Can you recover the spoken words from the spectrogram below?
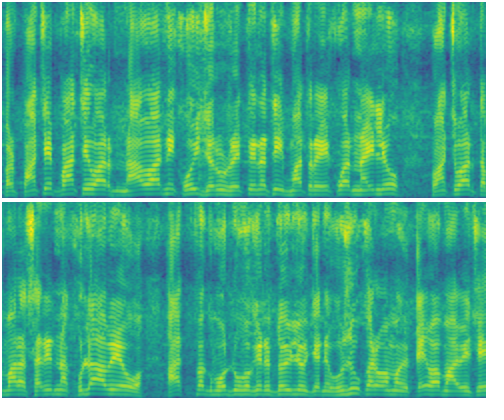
પણ પાંચે પાંચે વાર નાહવાની કોઈ જરૂર રહેતી નથી. માત્ર એકવાર નાહી લ્યો, પાંચ વાર તમારા શરીરના ખુલ્લા અવયવો હાથ પગ મોઢું વગેરે ધોઈ લો જેને ઉઝુ કરવામાં કહેવામાં આવે છે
